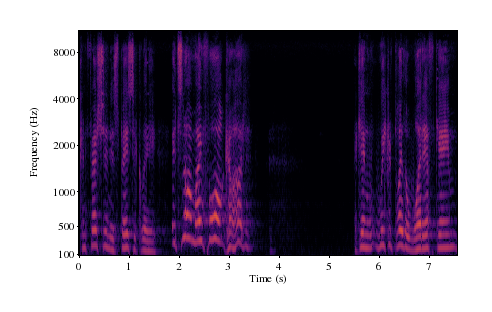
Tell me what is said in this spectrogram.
confession is basically, It's not my fault, God. Again, we could play the what if game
